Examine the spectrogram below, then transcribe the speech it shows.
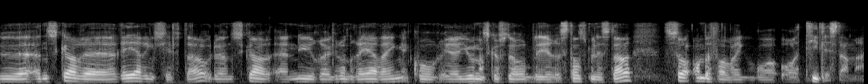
du ønsker regjeringsskifte og du ønsker en ny rød-grønn regjering hvor Jonas Gahr Støre blir statsminister, så anbefaler jeg å gå og tidlig stemme.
